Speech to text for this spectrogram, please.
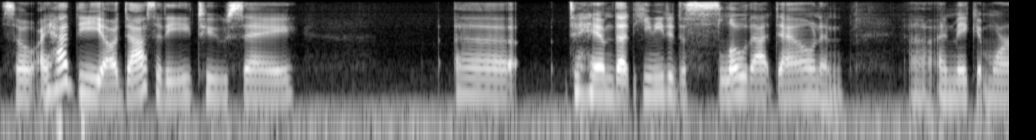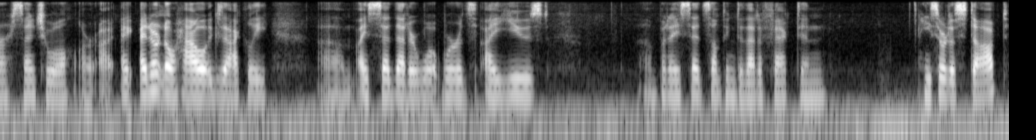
So I had the audacity to say uh, to him that he needed to slow that down and uh, and make it more sensual. Or I, I, don't know how exactly um, I said that or what words I used, uh, but I said something to that effect, and he sort of stopped,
